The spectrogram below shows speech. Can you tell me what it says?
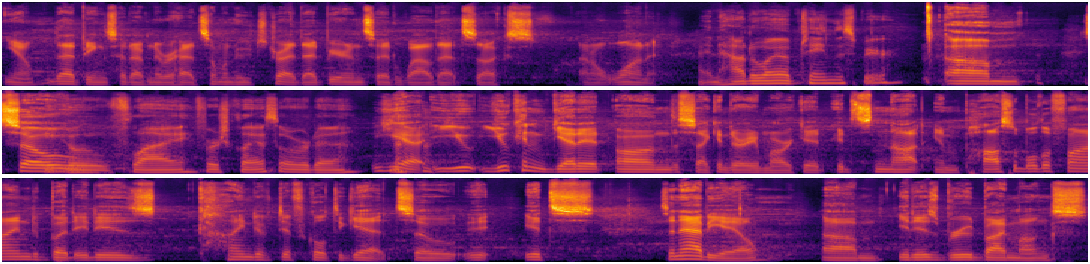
you know that being said, I've never had someone who's tried that beer and said, "Wow, that sucks. I don't want it." And how do I obtain this beer? So You go fly first class over to. yeah, you you can get it on the secondary market. It's not impossible to find, but it is kind of difficult to get. So it, it's it's an Abbey ale. Um, it is brewed by monks,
